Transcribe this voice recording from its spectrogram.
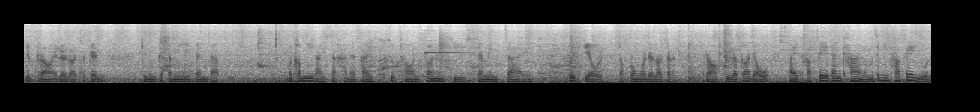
เรียบร้อยเลยเราจะเป็นกินก็จะมีเป็นแบบมันเขามีหลายสาขาในไทยสุทรช่อหนึ่งทีแชมิงใจก๋วยเตี๋ยวตกลงว่าเดี๋ยวเราจะรอกินแล้วก็เดี๋ยวไปคาเฟ่ด้านข้างแล้วมันจะมีคาเฟ่อยู่ห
